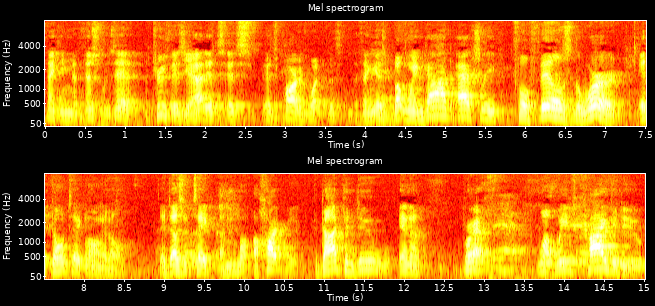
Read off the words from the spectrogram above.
thinking that this was it. The truth is, yeah, it's it's it's part of what the, the thing is. But when God actually fulfills the word, it don't take long at all. It doesn't take a, a heartbeat. God can do in a breath what we've tried to do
